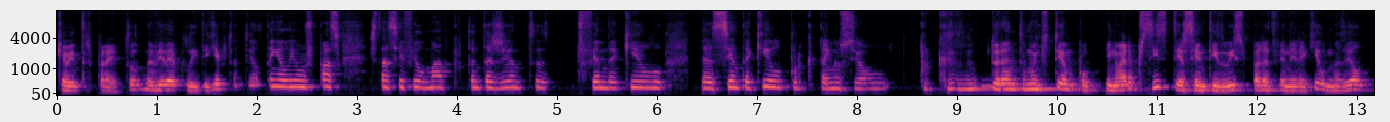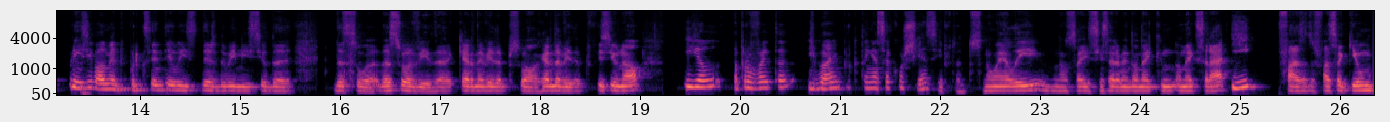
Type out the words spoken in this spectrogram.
que eu interpreto. Tudo na vida é política. E, portanto, ele tem ali um espaço, está a ser filmado por tanta gente, defende aquilo, uh, sente aquilo porque tem o seu. Porque durante muito tempo, e não era preciso ter sentido isso para defender aquilo, mas ele, principalmente porque sentiu isso desde o início da, da, sua, da sua vida, quer na vida pessoal, quer na vida profissional, e ele aproveita e bem porque tem essa consciência. E, portanto, se não é ali, não sei sinceramente onde é que, onde é que será. E faço, faço aqui um,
